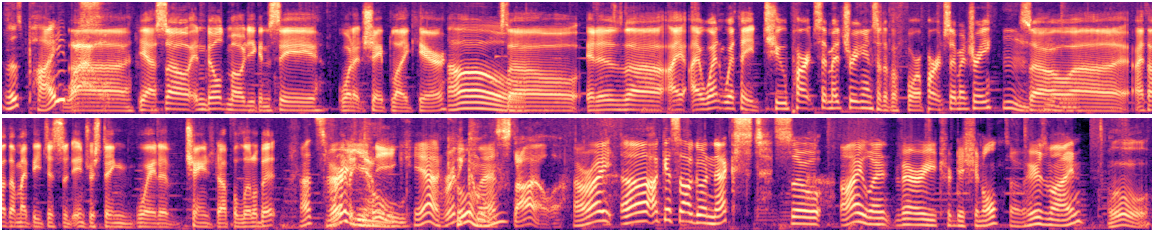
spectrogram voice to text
those pipes. Uh, yeah. So in build mode, you can see what it's shaped like here. Oh. So it is. Uh, I I went with a two-part symmetry instead of a four-part symmetry. So uh, I thought that might be just an interesting way to change it up a little bit. That's very Really cool. unique. Yeah, really cool, cool man. style. All right, uh, I guess I'll go next. So I went very traditional. So here's mine. Ooh,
